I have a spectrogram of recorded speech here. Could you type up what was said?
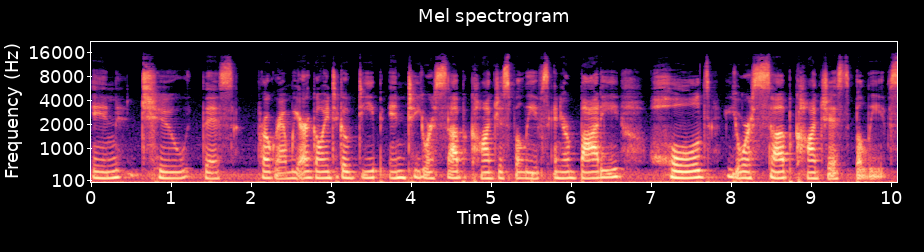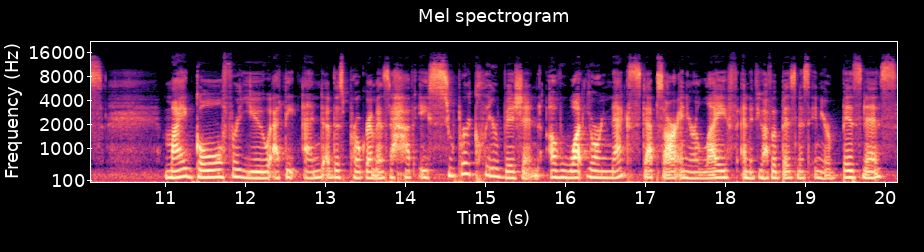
into this program, we are going to go deep into your subconscious beliefs, and your body holds your subconscious beliefs. My goal for you at the end of this program is to have a super clear vision of what your next steps are in your life, and if you have a business, in your business,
